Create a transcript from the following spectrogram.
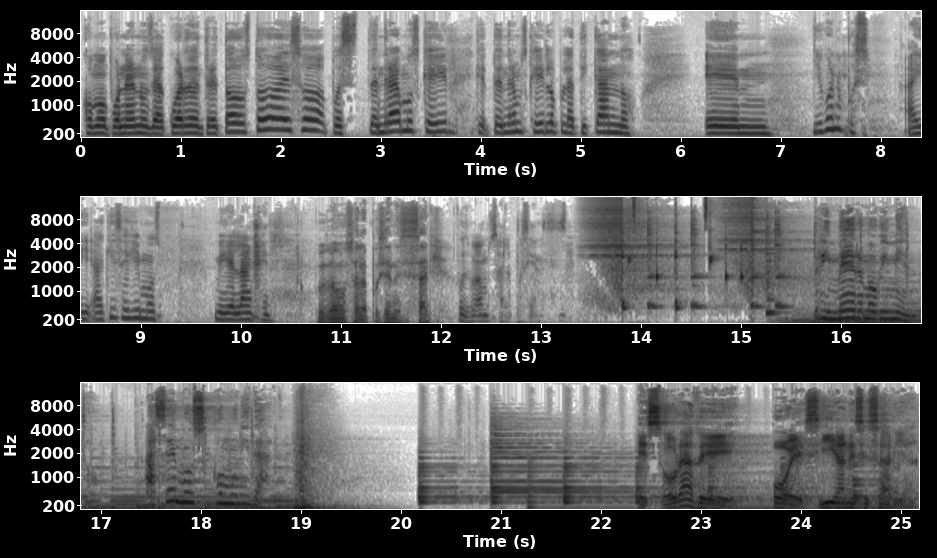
cómo ponernos de acuerdo entre todos todo eso pues tendremos que ir que tendremos que irlo platicando em, y bueno pues ahí aquí seguimos Miguel Ángel. Pues vamos a la poesía necesaria. Pues vamos a la poesía necesaria. Primer movimiento. Hacemos comunidad. Es hora de poesía necesaria.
